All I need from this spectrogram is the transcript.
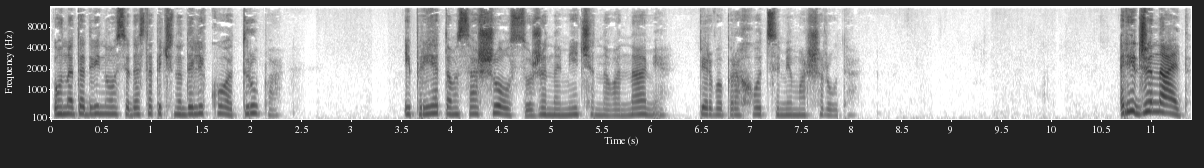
Он отодвинулся достаточно далеко от трупа и при этом сошел с уже намеченного нами первопроходцами маршрута. «Реджинальд!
